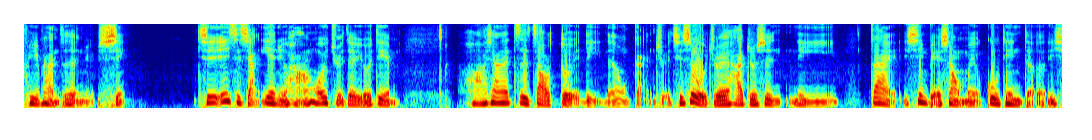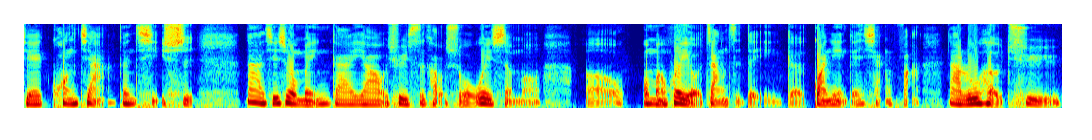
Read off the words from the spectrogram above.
批判这些女性。其实一直讲厌女，好像会觉得有点，好像在制造对立那种感觉。其实我觉得它就是你在性别上，我们有固定的一些框架跟歧视。那其实我们应该要去思考说，为什么呃我们会有这样子的一个观念跟想法？那如何去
